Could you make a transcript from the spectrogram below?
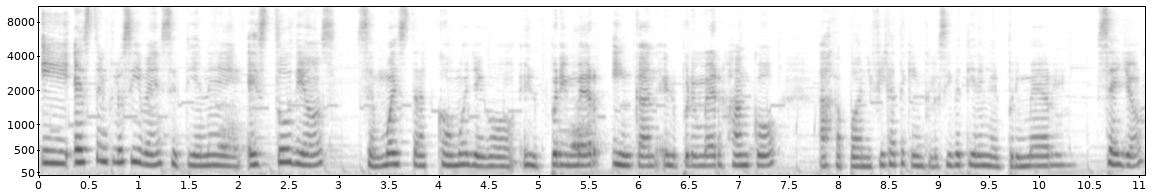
Y esto inclusive se tiene estudios, se muestra cómo llegó el primer Incan, el primer Hanko a Japón. Y fíjate que inclusive tienen el primer sello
